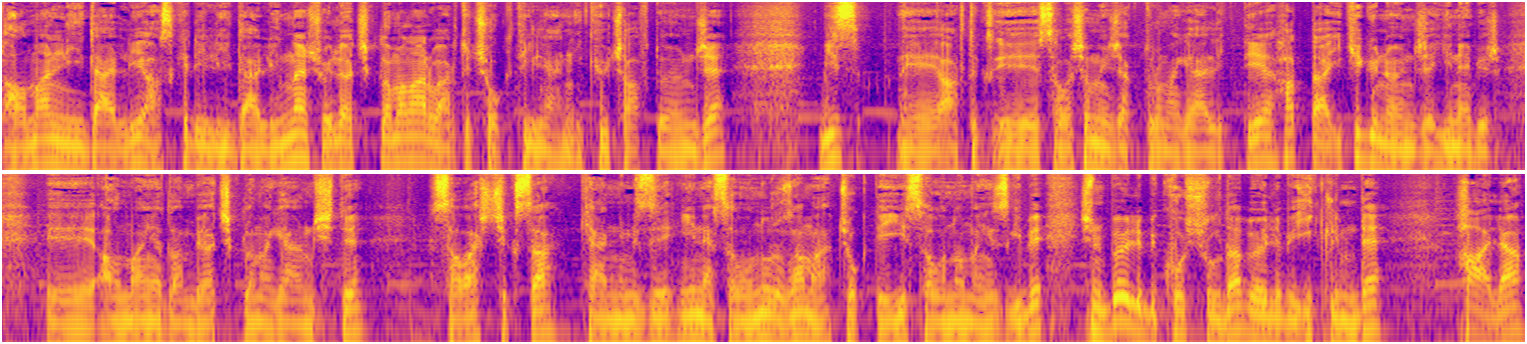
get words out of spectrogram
Alman liderliği, askeri liderliğinden şöyle açıklamalar vardı çok değil yani 2-3 hafta önce. Biz e, artık e, savaşamayacak duruma geldik diye. Hatta iki gün önce yine bir e, Almanya'dan bir açıklama gelmişti. Savaş çıksa kendimizi yine savunuruz ama çok da iyi savunamayız gibi. Şimdi böyle bir koşulda, böyle bir iklimde hala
